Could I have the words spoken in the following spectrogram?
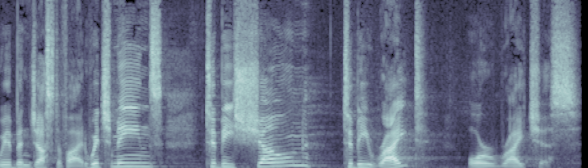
We have been justified, which means to be shown to be right or righteous.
